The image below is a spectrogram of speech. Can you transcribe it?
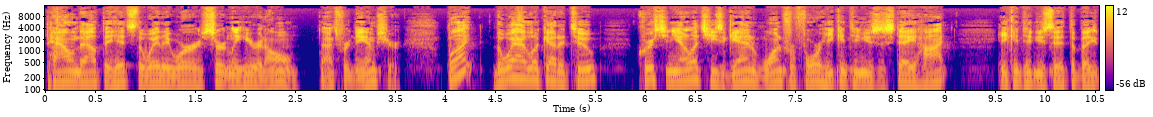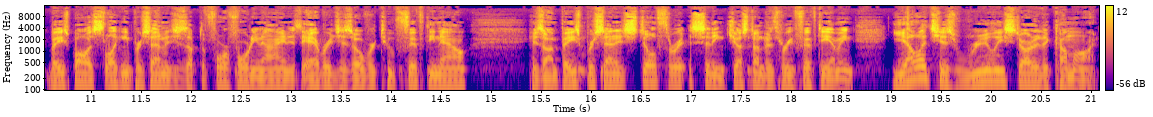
pound out the hits the way they were certainly here at home. That's for damn sure. But the way I look at it too, Christian Yelich, he's again one for four. He continues to stay hot. He continues to hit the baseball. His slugging percentage is up to 449. His average is over 250 now. His on base percentage still th- sitting just under 350. I mean, Yelich has really started to come on.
